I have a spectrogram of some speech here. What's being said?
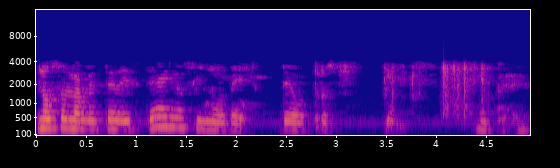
no solamente de este año, sino de, de otros tiempos. Okay.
